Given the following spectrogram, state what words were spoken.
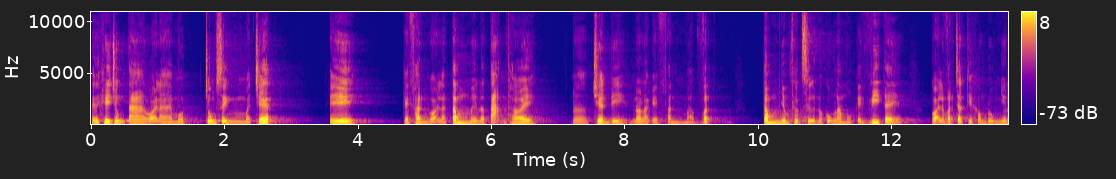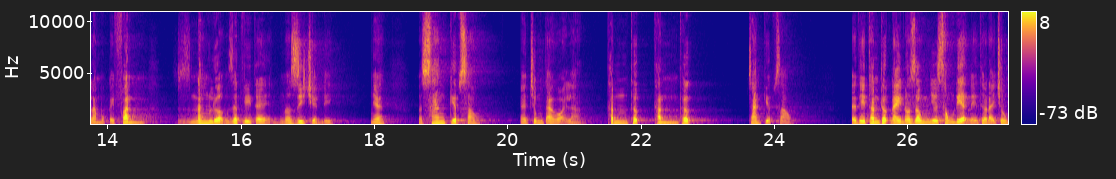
Thế khi chúng ta gọi là một chúng sinh mà chết, thì cái phần gọi là tâm ấy nó tạm thời, nó chuyển đi, nó là cái phần mà vật, tâm nhưng mà thực sự nó cũng là một cái vi tế gọi là vật chất thì không đúng như là một cái phần năng lượng rất vi tế nó di chuyển đi nhé. Sang kiếp sau Đấy, chúng ta gọi là thân thức thần thức sang kiếp sau. Thế thì thần thức này nó giống như sóng điện ấy thưa đại chúng.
